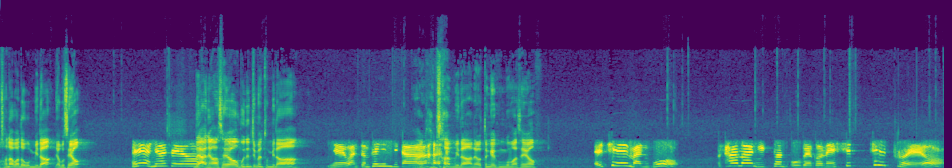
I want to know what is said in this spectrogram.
전화 받아봅니다. 여보세요? 네, 안녕하세요. 네, 안녕하세요. 문현지 멘토입니다. 예, 완전 팬입니다. 아, 감사합니다. 네, 어떤 게 궁금하세요? HL 만보 42,500원에 17%예요.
